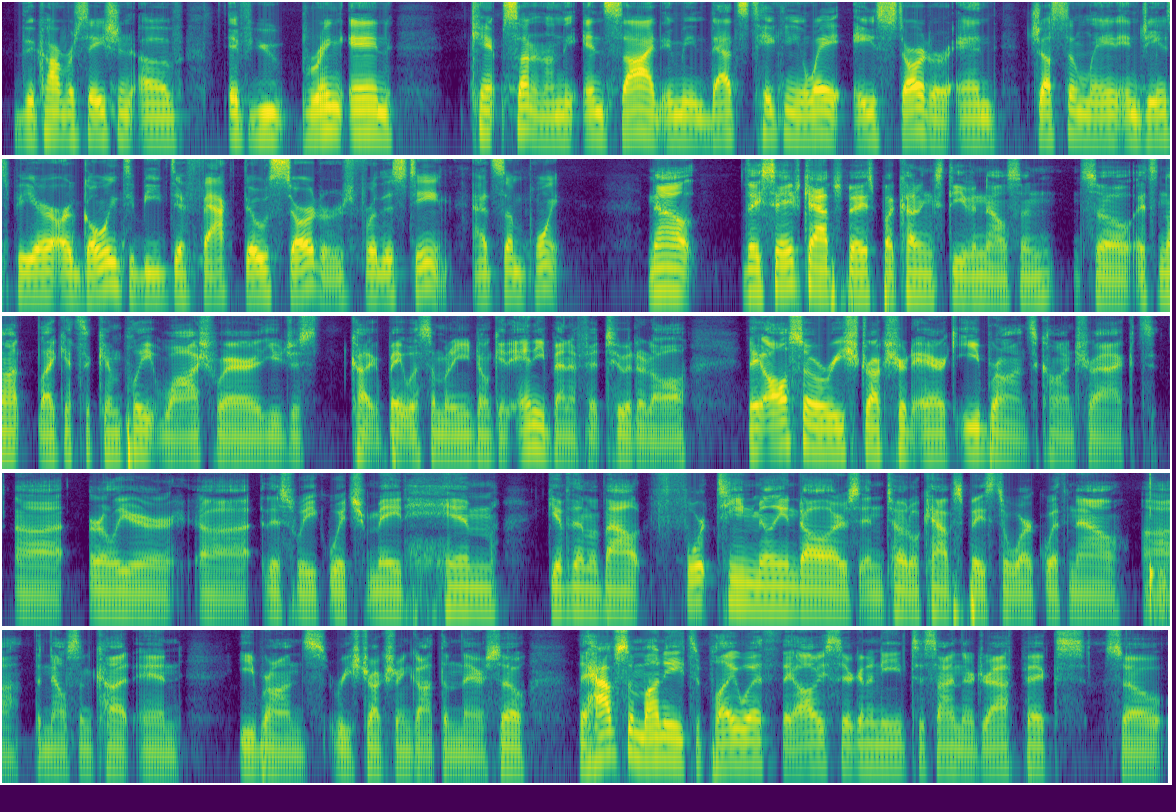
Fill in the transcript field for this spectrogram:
the conversation of if you bring in Cam Sutton on the inside, I mean that's taking away a starter and Justin Layne and James Pierre are going to be de facto starters for this team at some point. Now they saved cap space by cutting Steven Nelson, so it's not like it's a complete wash where you just cut bait with somebody and you don't get any benefit to it at all. They also restructured Eric Ebron's contract uh, earlier uh, this week, which made him give them about $14 million in total cap space to work with now. Uh, the Nelson cut and Ebron's restructuring got them there. So they have some money to play with. They obviously are going to need to sign their draft picks. So,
